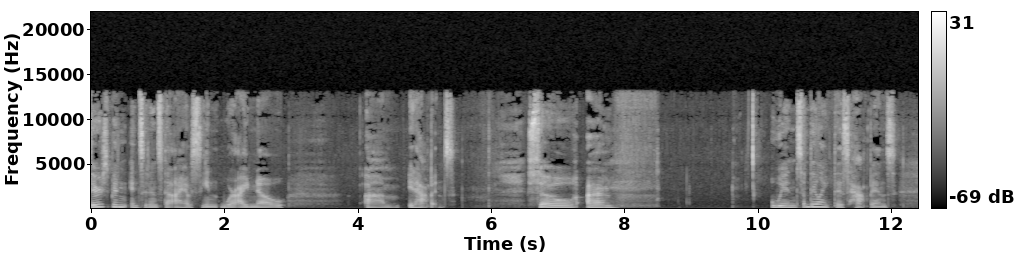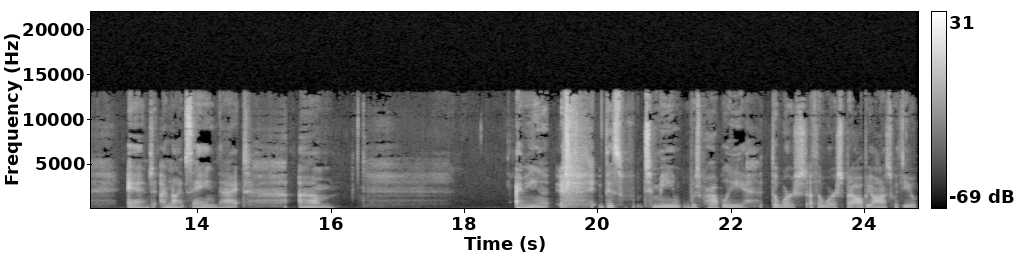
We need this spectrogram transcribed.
there's been incidents that I have seen where I know um, it happens. So, um, when something like this happens, and I'm not saying that Um, I mean, this to me was probably the worst of the worst, but I'll be honest with you.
